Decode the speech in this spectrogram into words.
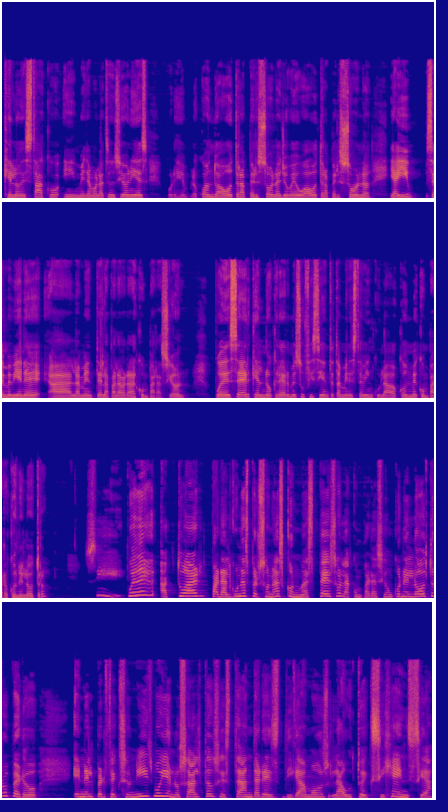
que lo destaco y me llamó la atención y es, por ejemplo, cuando a otra persona, yo veo a otra persona y ahí se me viene a la mente la palabra la comparación. Puede ser que el no creerme suficiente también esté vinculado con me comparo con el otro. Sí, puede actuar para algunas personas con más peso la comparación con el otro, pero en el perfeccionismo y en los altos estándares, digamos, la autoexigencia,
